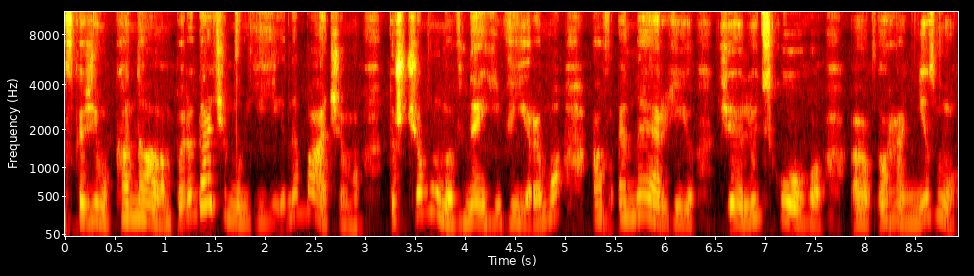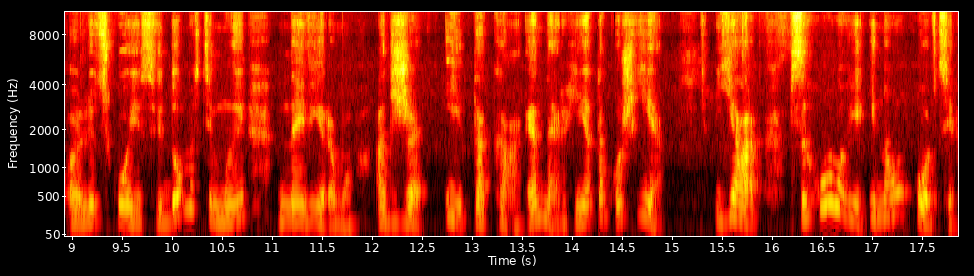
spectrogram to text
скажімо, каналам передачі, ми її не бачимо. Тож чому ми в неї віримо, а в енергію людського е, організму, е, людської свідомості ми не віримо? Адже і така енергія також є як психологи і науковці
